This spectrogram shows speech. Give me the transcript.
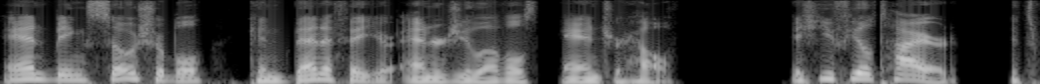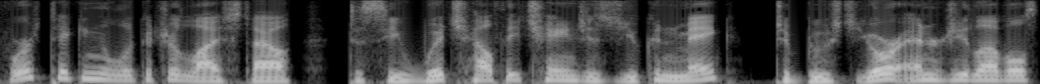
and being sociable can benefit your energy levels and your health. If you feel tired, it's worth taking a look at your lifestyle to see which healthy changes you can make to boost your energy levels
